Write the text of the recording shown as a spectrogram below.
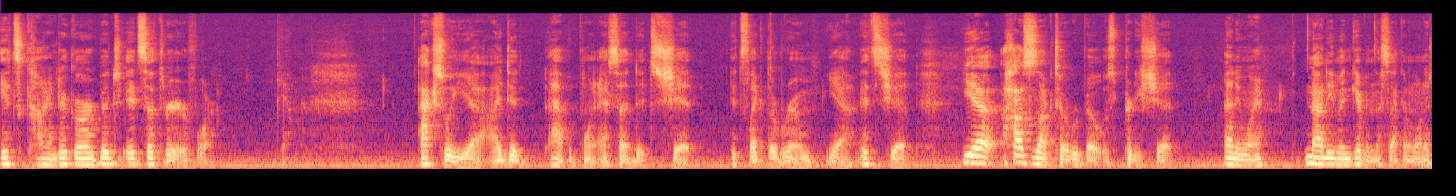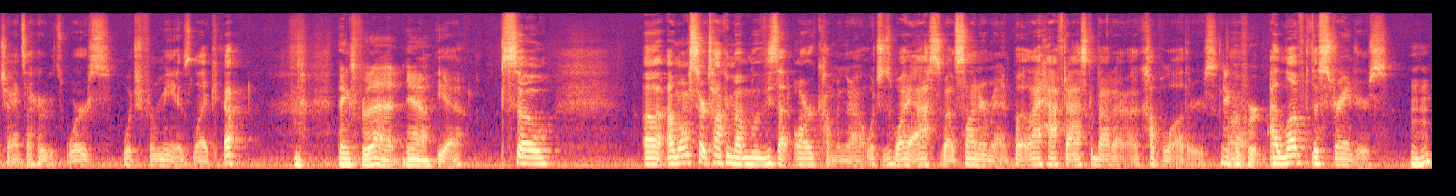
it's kind of garbage. It's a three or four. Yeah. Actually, yeah, I did have a point. I said it's shit. It's like the room. Yeah, it's shit. Yeah, Houses October Built was pretty shit. Anyway, not even giving the second one a chance. I heard it's worse, which for me is like, Thanks for that. Yeah. yeah. So, uh, I want to start talking about movies that are coming out, which is why I asked about Slender Man, but I have to ask about a, a couple others. Yeah, go Uh, for it. I loved The Strangers. Mhm.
